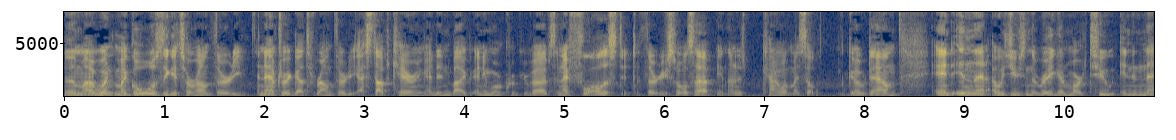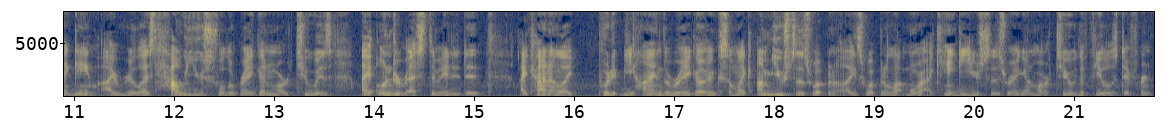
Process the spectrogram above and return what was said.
Um, I went. My goal was to get to round 30, and after I got to round 30, I stopped caring. I didn't buy any more quick revives, and I flawlessed it to 30, so I was happy. And I just kind of let myself go down. And in that, I was using the ray gun Mark II, and in that game, I realized how useful the ray gun Mark II is. I underestimated it. I kind of like put it behind the ray gun because I'm like, I'm used to this weapon, I like this weapon a lot more. I can't get used to this ray gun Mark II. The feel is different.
